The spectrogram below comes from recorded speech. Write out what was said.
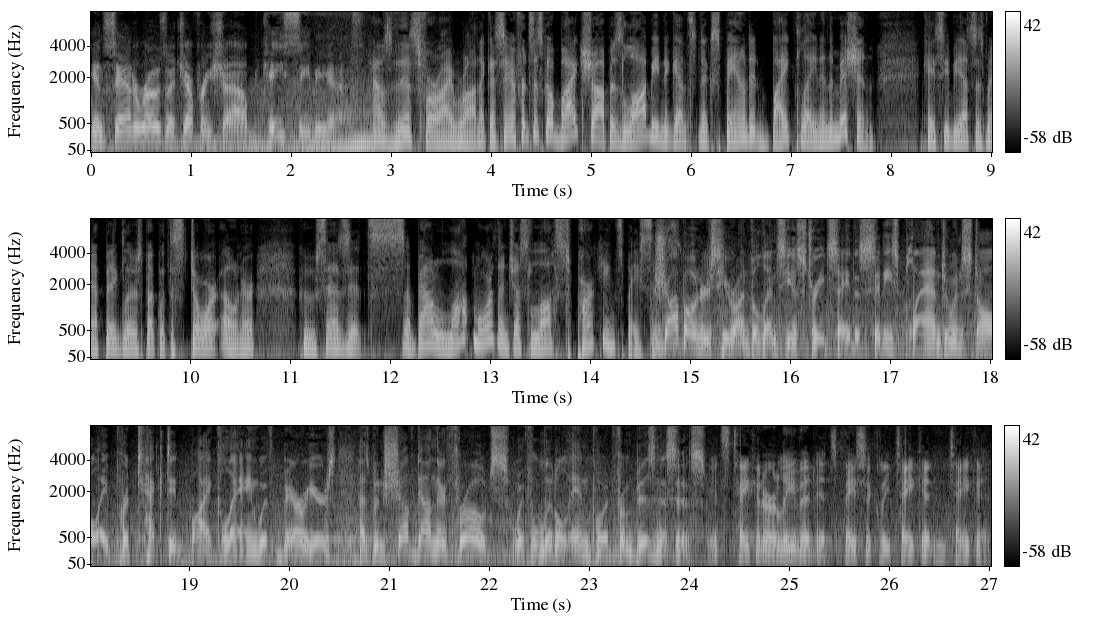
In Santa Rosa, Jeffrey Schaub, KCBS. How's this for ironic? A San Francisco bike shop is lobbying against an expanded bike lane in the mission. KCBS's Matt Bigler spoke with the store owner who says it's about a lot more than just lost parking spaces. Shop owners here on Valencia Street say the city's plan to install a protected bike lane with barriers has been shoved down their throats with little input from businesses. It's take it or leave it. It's basically take it and take it.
